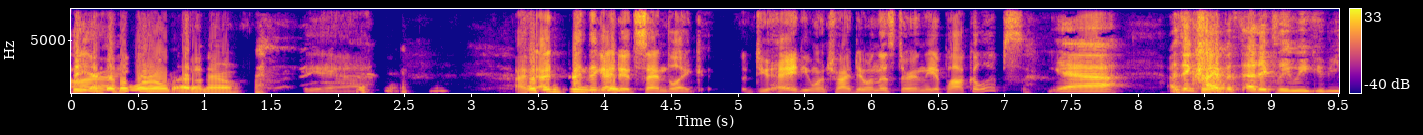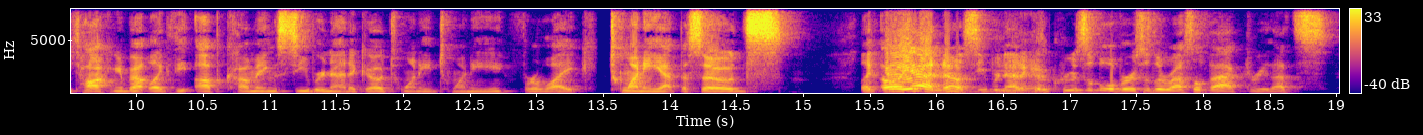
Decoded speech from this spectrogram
The all end of the world. I don't know. Yeah. I, I, I think I did send like, do you, hey, do you want to try doing this during the apocalypse? Yeah. I think Sure. hypothetically we could be talking about like the upcoming Cibernetico 2020 for like 20 episodes. Like, oh yeah, no, oh, Cibernetico Yeah. Crucible versus the Wrestle Factory. That's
